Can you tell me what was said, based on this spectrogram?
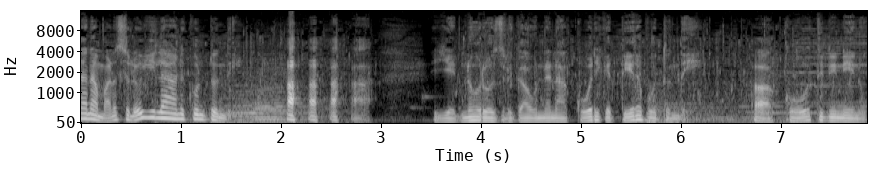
తన మనసులో ఇలా అనుకుంటుంది. ఎన్నో రోజులుగా ఉన్న నా కోరిక తీరబోతుంది. ఆ కోతిని నేను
